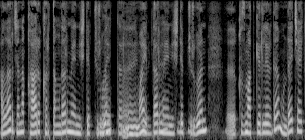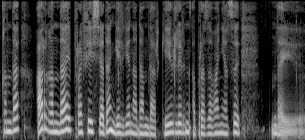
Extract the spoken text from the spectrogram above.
Алар жана каары картаңдар менен иштеп жүргөн майыптар менен э, иштеп жүргөн э, кызматкерлер да мындайча айтканда ар кандай профессиядан келген адамдар. Кээ бирлеринин образованиясы мындай э,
